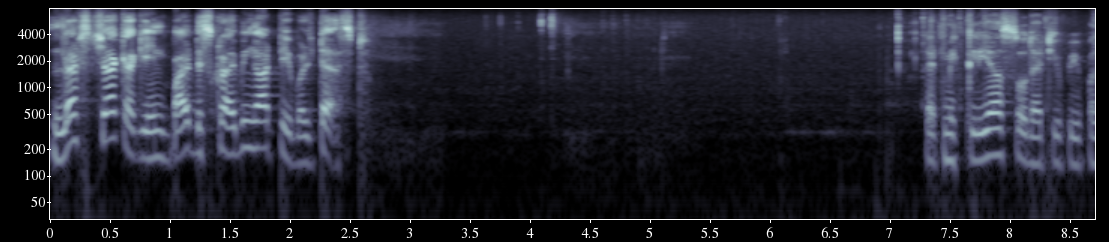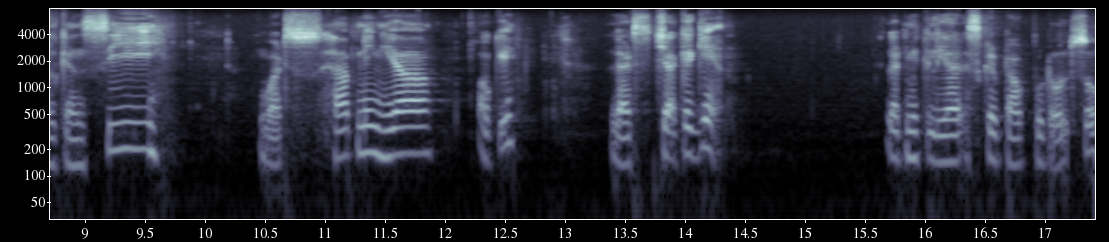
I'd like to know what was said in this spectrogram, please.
Let's check again by describing our table test. Let me clear so that you people can see what's happening here. Okay, let's check again. Let me clear script output also.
